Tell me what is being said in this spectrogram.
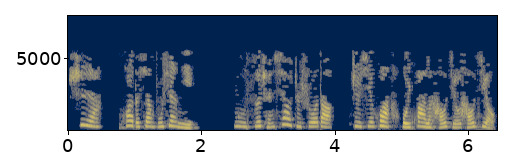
是啊，画的像不像你？慕思辰笑着说道：“这些画我画了好久好久，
